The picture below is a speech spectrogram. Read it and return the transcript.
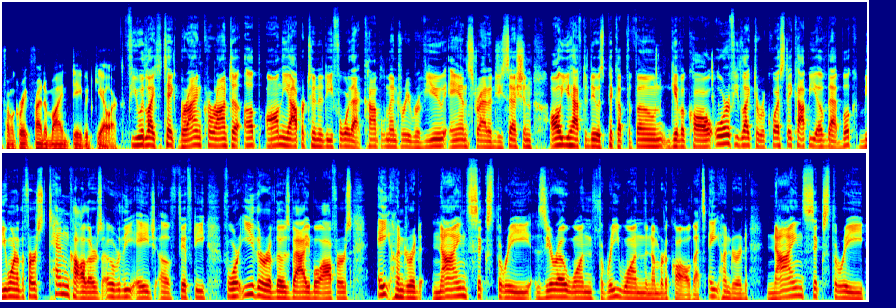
from a great friend of mine, David Gaylor. If you would like to take Brian Caranta up on the opportunity for that complimentary review and strategy session, all you have to do is pick up the phone, give a call, or if you'd like to request a copy of that book, be one of the first 10 callers over the age of 50 for either of those valuable offers. 800 963 0131, the number to call. That's 800 963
